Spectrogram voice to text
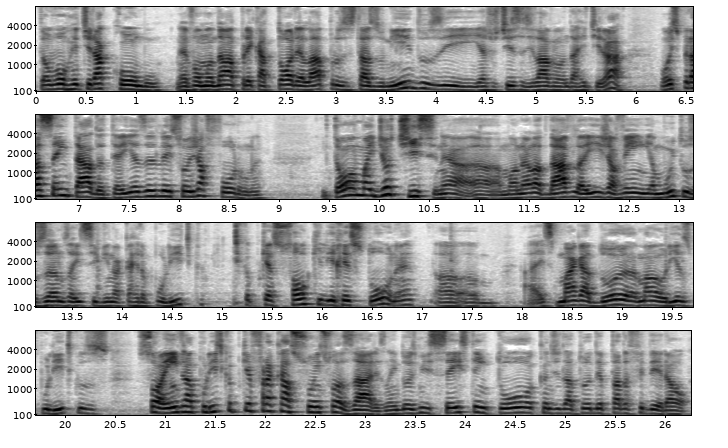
Então vão retirar como? Né? Vão mandar uma precatória lá para os Estados Unidos e a justiça de lá vai mandar retirar? Vão esperar sentado, até aí as eleições já foram, né? Então é uma idiotice, né? A Manuela Dávila aí já vem há muitos anos aí seguindo a carreira política, porque é só o que lhe restou, né? A, a esmagadora maioria dos políticos só entra na política porque fracassou em suas áreas. Né? Em 2006 tentou a candidatura a deputada federal,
